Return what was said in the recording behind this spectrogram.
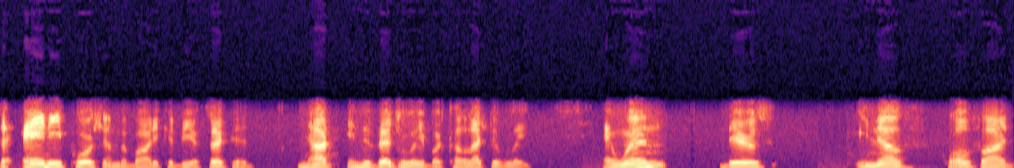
So any portion of the body could be affected, not individually but collectively. And when there's enough qualified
